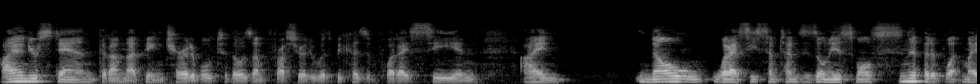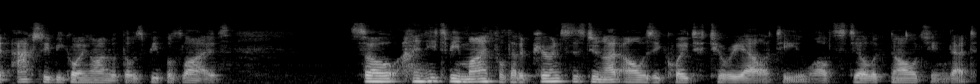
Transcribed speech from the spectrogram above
I understand that I'm not being charitable to those I'm frustrated with because of what I see, and I know what I see sometimes is only a small snippet of what might actually be going on with those people's lives. So I need to be mindful that appearances do not always equate to reality while still acknowledging that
